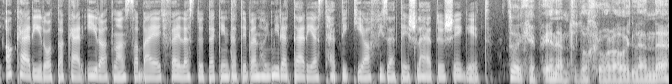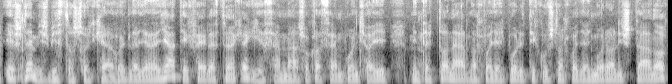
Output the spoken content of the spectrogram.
akár írott, akár íratlan szabály egy fejlesztő tekintetében, hogy mire terjesztheti ki a fizet fizetés lehetőségét? Tulajdonképpen én nem tudok róla, hogy lenne, és nem is biztos, hogy kell, hogy legyen. Egy játékfejlesztőnek egészen mások a szempontjai, mint egy tanárnak, vagy egy politikusnak, vagy egy moralistának.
